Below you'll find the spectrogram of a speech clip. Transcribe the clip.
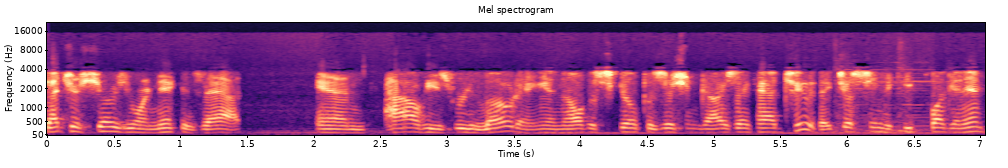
That just shows you where Nick is at and how he's reloading and all the skill position guys they've had too. They just seem to keep plugging in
